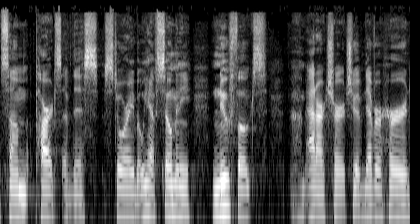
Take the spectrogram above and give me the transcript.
some parts of this story, but we have so many new folks um, at our church who have never heard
